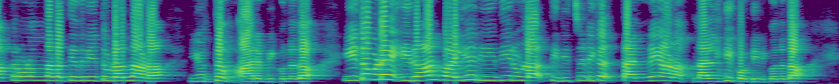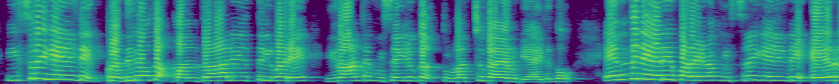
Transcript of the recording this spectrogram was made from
ആക്രമണം നടത്തിയതിനെ തുടർന്നാണ് യുദ്ധം ആരംഭിക്കുന്നത്. ഇതോടെ ഇറാൻ വലിയ രീതിയിലുള്ള തിരിച്ചടികൾ തന്നെയാണ് നൽകിക്കൊണ്ടിരിക്കുന്നത്. ഇസ്രയേലിന്റെ പ്രതിരോധ മന്ത്രാലയത്തിൽ വരെ ഇറാന്റെ മിസൈലുകൾ തുളച്ചു കയറുകയായിരുന്നു. എന്തിനേറെ പറയണം ഇസ്രയേലിന്റെ എയർ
